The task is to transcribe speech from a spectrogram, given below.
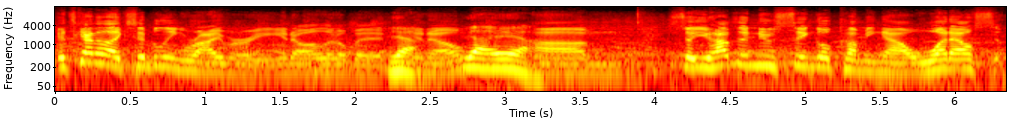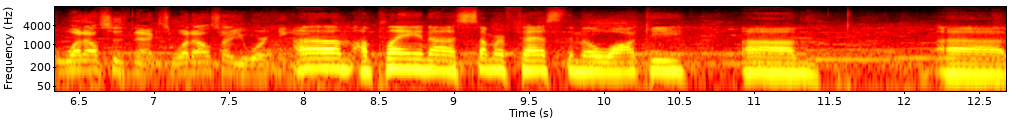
It's kind of like sibling rivalry, you know, a little bit. Yeah. You know. Yeah, yeah, yeah. Um, so you have the new single coming out. What else? What else is next? What else are you working on? Um, I'm playing uh, Summerfest in Milwaukee. Um, uh,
